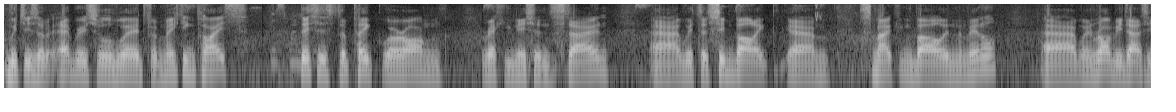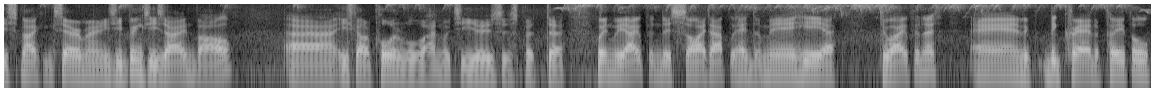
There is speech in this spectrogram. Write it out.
which is an Aboriginal word for meeting place. This, this is the Peek Whurrong recognition stone uh, with the symbolic um, smoking bowl in the middle. Uh, when Robbie does his smoking ceremonies, he brings his own bowl. Uh, he's got a portable one which he uses, but uh, when we opened this site up, we had the mayor here to open it and a big crowd of people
